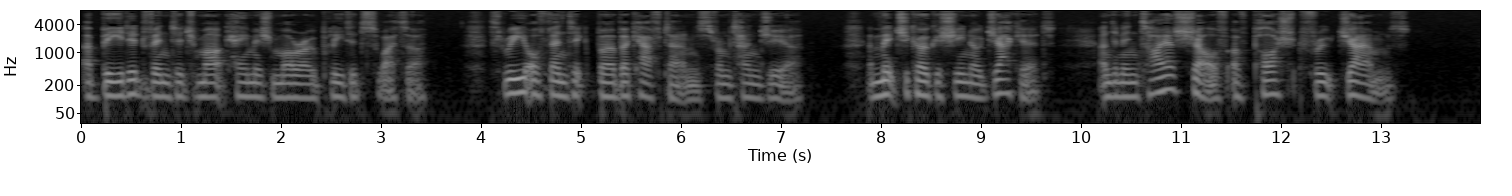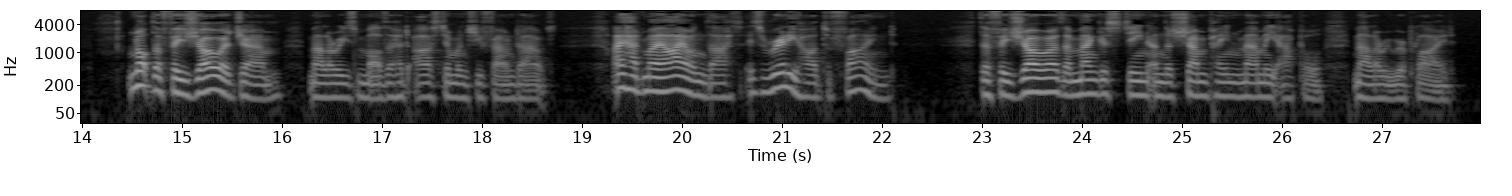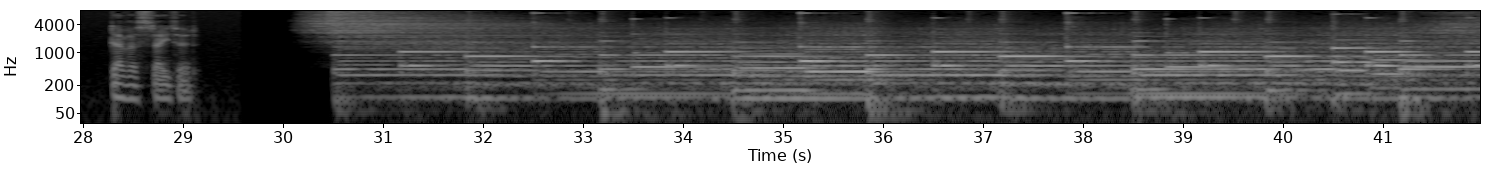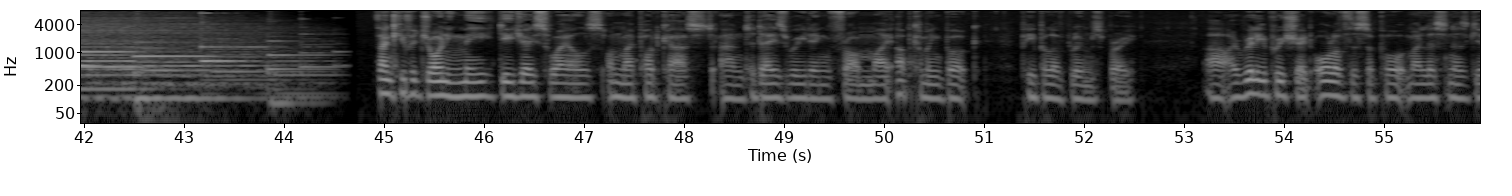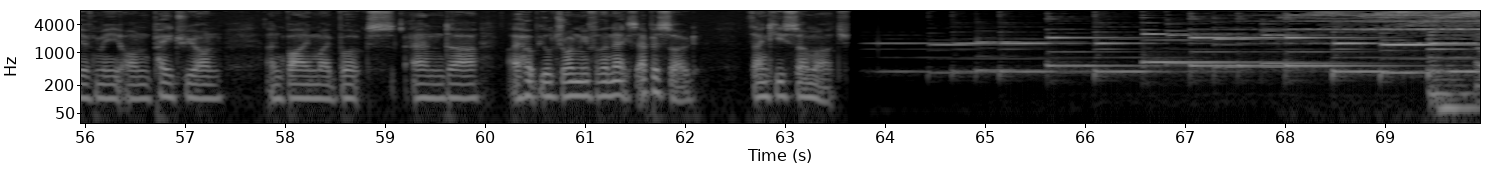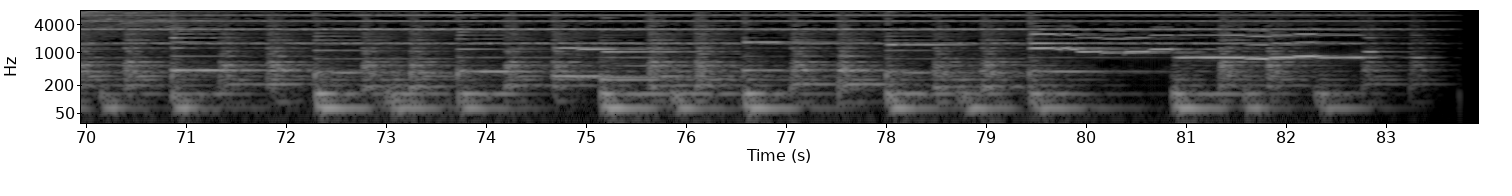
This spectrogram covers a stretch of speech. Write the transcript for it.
a beaded vintage Mark Hamish Morrow pleated sweater, three authentic Berber kaftans from Tangier, a Michiko Koshino jacket, and an entire shelf of posh fruit jams. Not the feijoa jam, Mallory's mother had asked him when she found out. I had my eye on that. It's really hard to find. The feijoa, the mangosteen, and the champagne mammy apple, Mallory replied, devastated. Thank you for joining me, DJ Swales, on my podcast and today's reading from my upcoming book, People of Bloomsbury. Uh, I really appreciate all of the support my listeners give me on Patreon and buying my books, and uh, I hope you'll join me for the next episode. Thank you so much.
